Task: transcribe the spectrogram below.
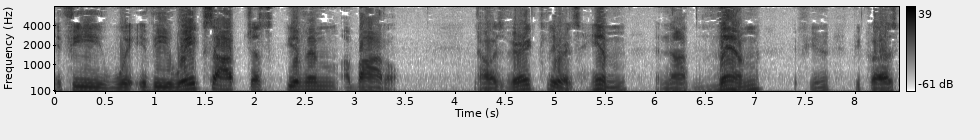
If he if he wakes up, just give him a bottle. Now it's very clear it's him and not them. You because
